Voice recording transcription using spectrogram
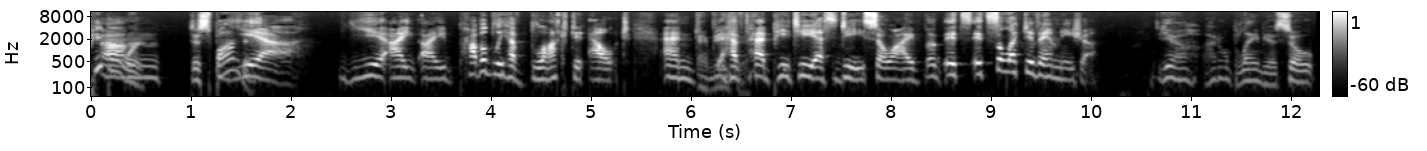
People um, were despondent. Yeah. Yeah, I, I probably have blocked it out and Amnesia. have had PTSD. So I it's it's selective amnesia. Yeah, I don't blame you. So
